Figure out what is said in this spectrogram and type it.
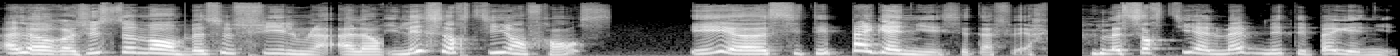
Alors justement, bah, ce film, alors il est sorti en France et euh, c'était pas gagné cette affaire. la sortie elle-même n'était pas gagnée.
